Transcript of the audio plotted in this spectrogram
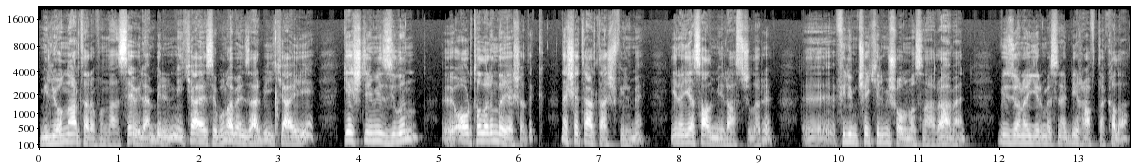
milyonlar tarafından sevilen birinin hikayesi. Buna benzer bir hikayeyi geçtiğimiz yılın e, ortalarında yaşadık. Neşet Ertaş filmi. Yine yasal mirasçıları. e, film çekilmiş olmasına rağmen vizyona girmesine bir hafta kala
